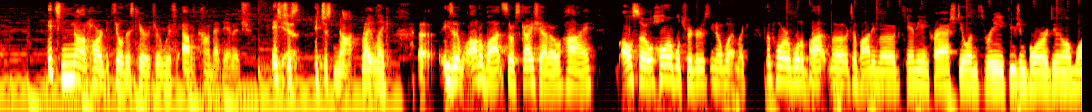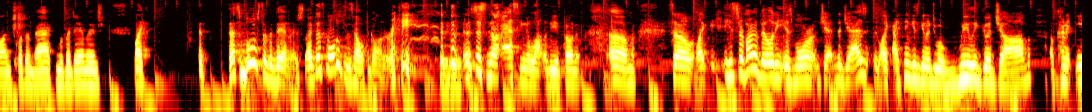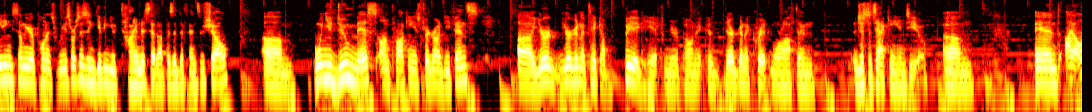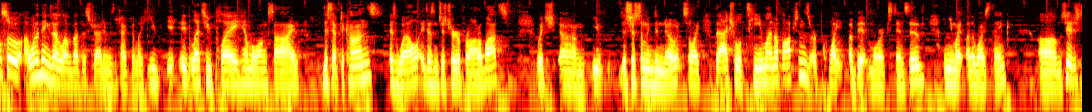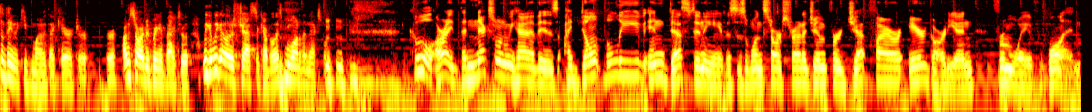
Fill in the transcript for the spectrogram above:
it's not hard to kill this character with out of combat damage. It's Yeah. just, it's just not right. Like, uh, he's an Autobot, so Sky Shadow high. Also horrible triggers. You know what? Like flip horrible to bot mode to body mode, Cammy and Crash, deal him three, fusion board, deal him one, flip him back, move a damage. Like it, that's most of the damage. Like that's most of his health gone already. Mhm. it's just not asking a lot of the opponent. Um, so like his survivability is more the Jazz. Like I think is going to do a really good job of kind of eating some of your opponent's resources and giving you time to set up as a defensive shell. Um, when you do miss on procking his trigger on defense, uh, you're you're going to take a big hit from your opponent because they're going to crit more often, just attacking into you. Um, and I also one of the things I love about this stratagem is the fact that like you it, it lets you play him alongside Decepticons as well. It doesn't just trigger for Autobots, which um, you it's just something to note. So like the actual team lineup options are quite a bit more extensive than you might otherwise think. Um, so yeah, just something to keep in mind with that character. I'm sorry to bring it back to it. We got, we got other strats to cover. Let's move on to the next one. Cool. All right. The next one we have is I don't believe in destiny. This is a one star stratagem for Jetfire Air Guardian from Wave 1.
